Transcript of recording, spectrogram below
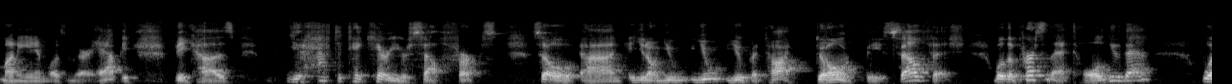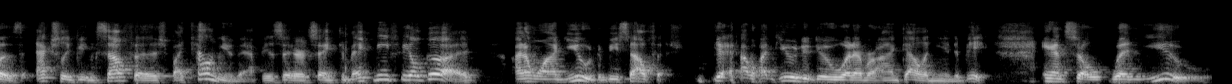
money and wasn't very happy because you have to take care of yourself first. So, uh, you know, you you you've been taught don't be selfish. Well, the person that told you that was actually being selfish by telling you that because they're saying to make me feel good, I don't want you to be selfish. Yeah, I want you to do whatever I'm telling you to be. And so when you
